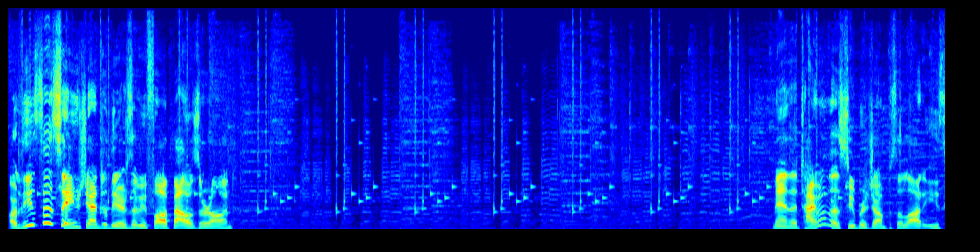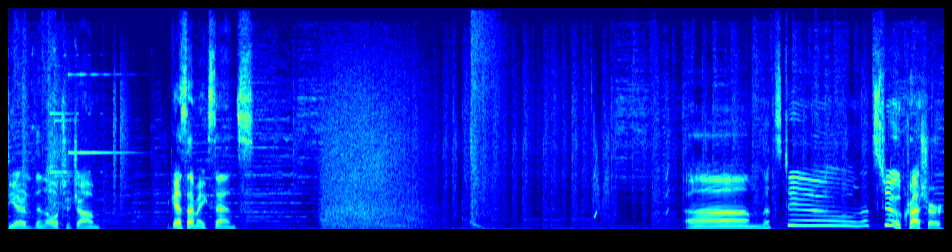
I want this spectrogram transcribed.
Are these the same chandeliers that we fought Bowser on? Man, the time on the super jump is a lot easier than the ultra jump. I guess that makes sense. Um, let's do, let's do a crusher.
